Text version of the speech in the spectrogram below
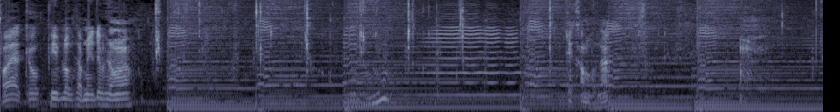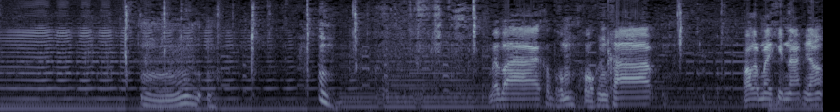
ขอให้จบคลิปลงคำนี้ด้วยพี่น้องนะจะคำก่อนะอืมบ๊ายบายครับผม ขอบคุณครับ พอกันใหม่คลิปหน้าพี่น้อง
